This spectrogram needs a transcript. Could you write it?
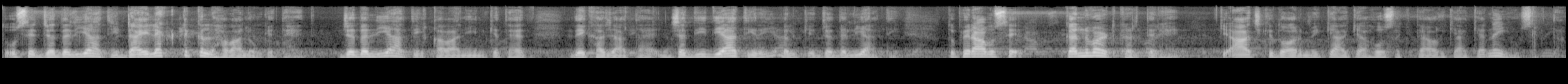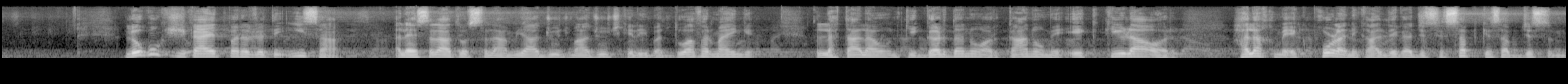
تو اسے جدلیاتی ڈائلیکٹیکل حوالوں کے تحت، جدلیاتی قوانین کے تحت دیکھا جاتا ہے۔ جدیدیاتی نہیں، بلکہ جدلیاتی۔ تو پھر آپ اسے کنورٹ کرتے رہیں کہ آج کے دور میں کیا کیا ہو سکتا ہے اور کیا کیا نہیں ہو سکتا۔ لوگوں کی شکایت پر حضرت عیسیٰ علیہ السلاۃ والسلام یاجوج ماجوج کے لیے بد دعا فرمائیں گے۔ اللہ تعالیٰ ان کی گردنوں اور کانوں میں ایک کیڑا اور حلق میں ایک پھوڑا نکال دے گا، جس سے سب کے سب جسم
